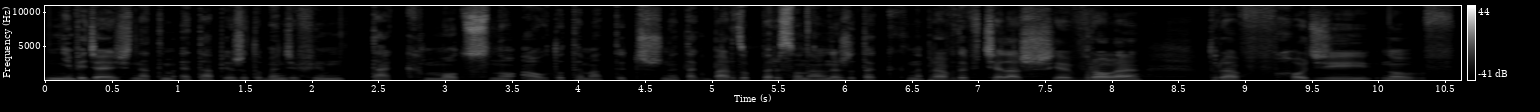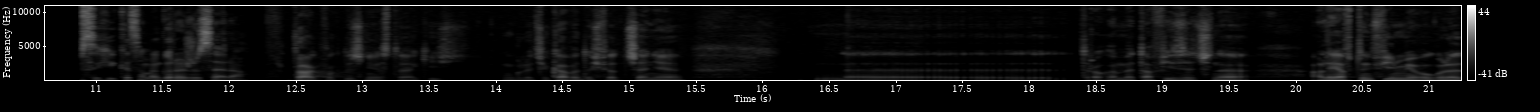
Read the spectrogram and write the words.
Nie wiedziałeś na tym etapie, że to będzie film tak mocno autotematyczny, tak bardzo personalny, że tak naprawdę wcielasz się w rolę, która wchodzi no, w psychikę samego reżysera. Tak, faktycznie jest to jakieś w ogóle ciekawe doświadczenie, e, trochę metafizyczne, ale ja w tym filmie w ogóle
